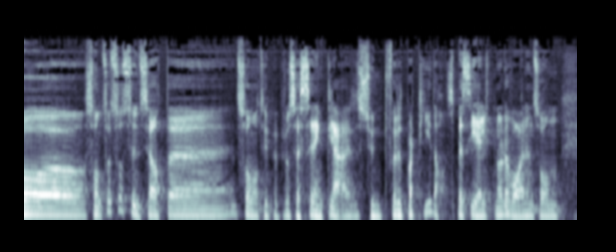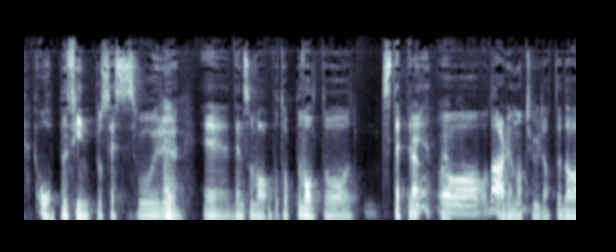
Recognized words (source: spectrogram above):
Og Sånn sett så syns jeg at eh, sånne type prosesser egentlig er sunt for et parti. Da. Spesielt når det var en sånn åpen, fin prosess hvor mm. Eh, den som var på toppen, valgte å steppe ned. Ja, ja. Og, og, da er det jo naturlig at det da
